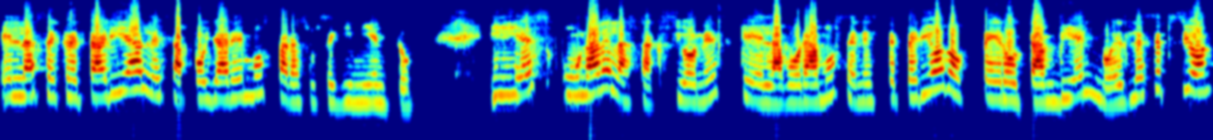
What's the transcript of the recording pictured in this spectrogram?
en la Secretaría les apoyaremos para su seguimiento. Y es una de las acciones que elaboramos en este periodo, pero también no es la excepción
